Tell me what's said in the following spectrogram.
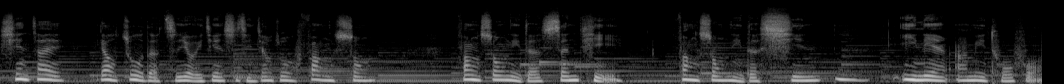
现在要做的只有一件事情，叫做放松，放松你的身体，放松你的心，嗯，意念阿弥陀佛。”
